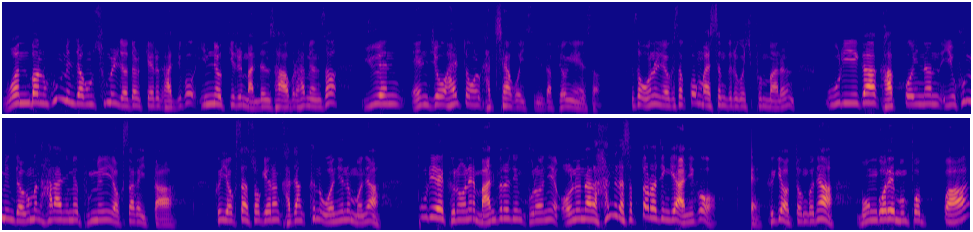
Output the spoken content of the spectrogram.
원본 훈민정음 28개를 가지고 입력기를 만든 사업을 하면서 UN NGO 활동을 같이 하고 있습니다. 병행해서. 그래서 오늘 여기서 꼭 말씀드리고 싶은 말은 우리가 갖고 있는 이 훈민정음은 하나님의 분명히 역사가 있다. 그 역사 속에는 가장 큰 원인은 뭐냐? 뿌리의 근원에 만들어진 근원이 어느 날 하늘에서 떨어진 게 아니고 그게 어떤 거냐? 몽골의 문법과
